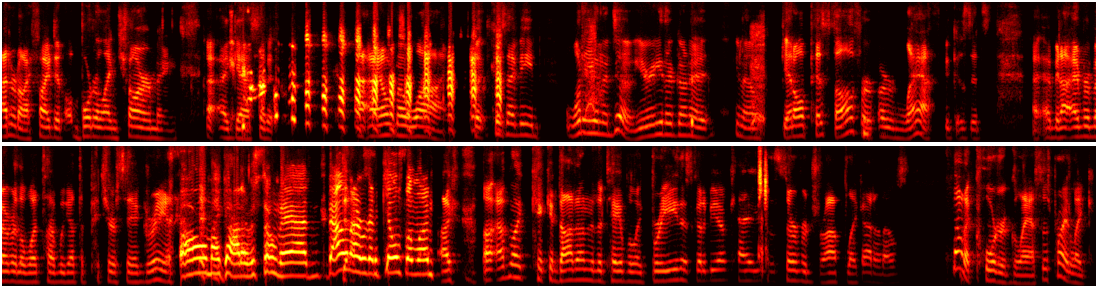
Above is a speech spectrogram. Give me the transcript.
I don't know. I find it borderline charming. I guess it, I don't know why, but because I mean, what are you gonna do? You're either gonna you know get all pissed off or, or laugh because it's I, mean, I remember the one time we got the pitcher of sangria. Oh my god, I was so mad. Val and I were gonna kill someone. I, I'm like kicking Don under the table, like breathe. It's gonna be okay. The server dropped like I don't know, not a quarter glass. It's probably like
